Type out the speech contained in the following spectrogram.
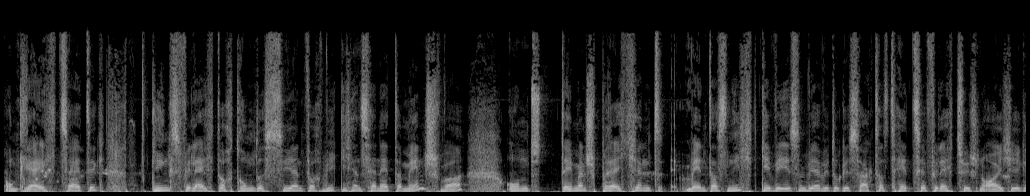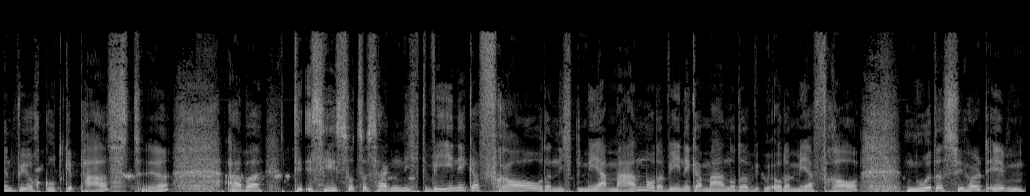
und gleichzeitig ging es vielleicht auch darum, dass sie einfach wirklich ein sehr netter Mensch war und dementsprechend, wenn das nicht gewesen wäre, wie du gesagt hast, hätte es ja vielleicht zwischen euch irgendwie auch gut gepasst. Ja? Aber die, sie ist sozusagen nicht weniger Frau oder nicht mehr Mann oder weniger Mann oder, oder mehr Frau, nur dass sie halt eben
